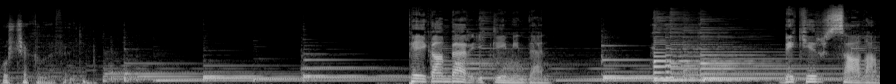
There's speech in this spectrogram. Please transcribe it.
Hoşçakalın efendim. Peygamber ikliminden Bekir Sağlam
